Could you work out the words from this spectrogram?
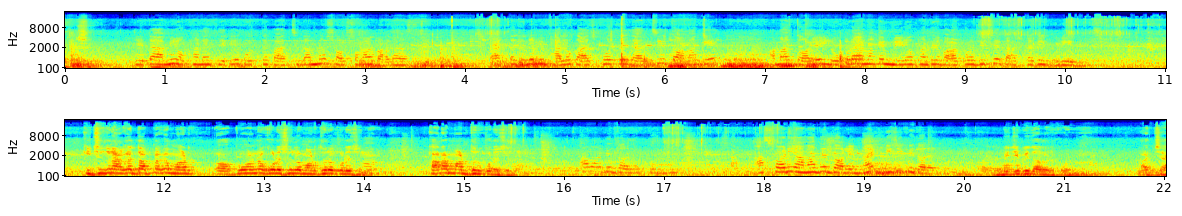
আচ্ছা যেটা আমি ওখানে থেকে করতে পারছিলাম না সবসময় বাধা আসছিল। একটা যদি আমি ভালো কাজ করতে যাচ্ছি তো আমাকে আমার দলের লোকরা আমাকে মেরে ওখান থেকে বার করে দিচ্ছে কাজটাকে ঘুরিয়ে দিচ্ছে। কিছুদিন আগে তো আপনাকে মার অপমাননা করেছিল মারধরও করেছিল। হ্যাঁ। কারা মারধর করেছিল? আমাদের দলের কর্মী। আর সরি আমাদের দলের নয় বিজেপি দলের কর্মী। বিজেপি দলের কর্মী। হ্যাঁ। আচ্ছা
